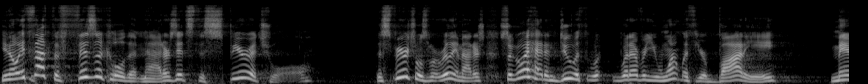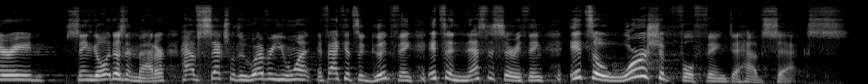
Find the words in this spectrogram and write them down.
you know, it's not the physical that matters, it's the spiritual. The spiritual is what really matters. So go ahead and do with whatever you want with your body. Married, single, it doesn't matter. Have sex with whoever you want. In fact, it's a good thing. It's a necessary thing. It's a worshipful thing to have sex.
